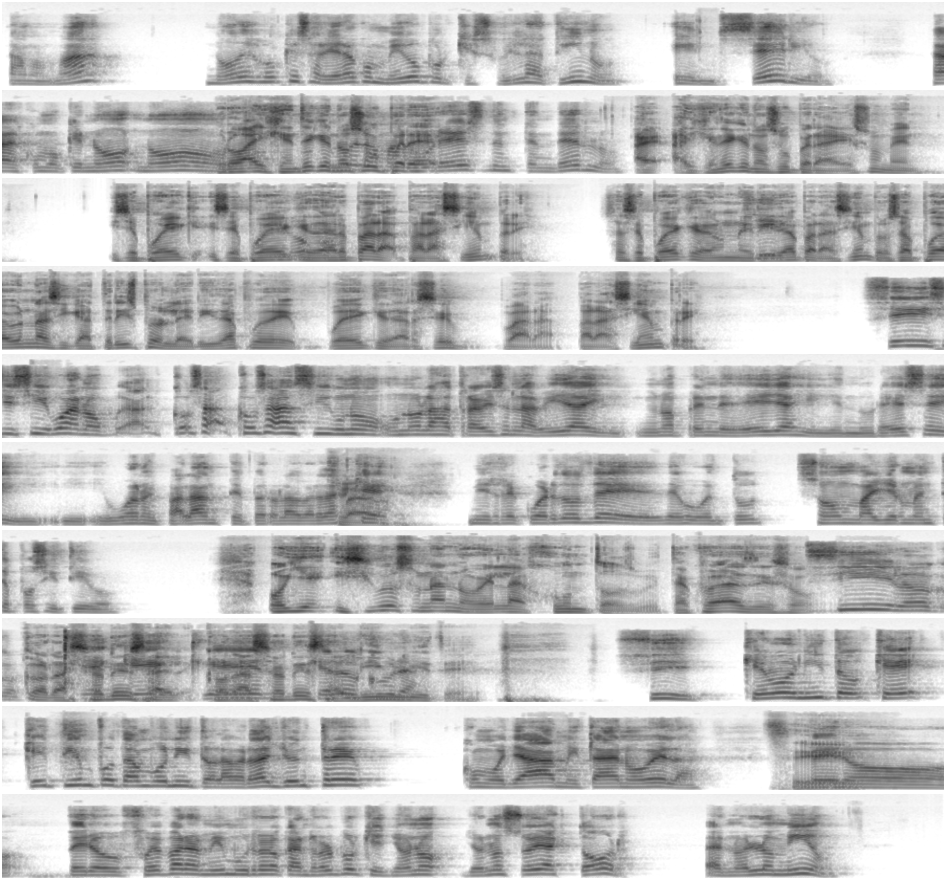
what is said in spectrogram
la mamá no dejó que saliera conmigo porque soy latino, en serio. ¿Sabes? Como que no, no. Pero hay gente que no supera. de entenderlo. Hay, hay, gente que no supera eso, men. Y se puede, y se puede quedar para, para siempre. O sea, se puede quedar una herida para siempre. O sea, puede haber una cicatriz, pero la herida puede, puede quedarse para, para siempre. Sí, sí, sí. Bueno, ah, cosas, cosas así uno, uno las atraviesa en la vida y, uno aprende de ellas y endurece y, bueno, y para adelante. Pero la verdad es que mis recuerdos de, de, juventud son mayormente positivos. Oye, hicimos una novela juntos, güey. ¿Te acuerdas de eso? Sí, loco. Corazones, al, corazones al límite. Sí, qué bonito, qué, qué tiempo tan bonito. La verdad, yo entré como ya a mitad de novela, sí. pero, pero fue para mí muy rock and roll porque yo no, yo no soy actor, o sea, no es lo mío.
